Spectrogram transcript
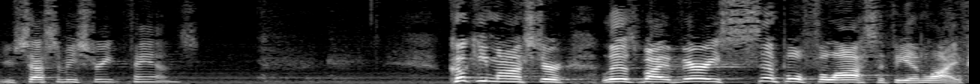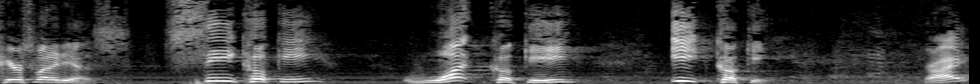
You Sesame Street fans? Cookie Monster lives by a very simple philosophy in life. Here's what it is. See cookie, want cookie, eat cookie. Right?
